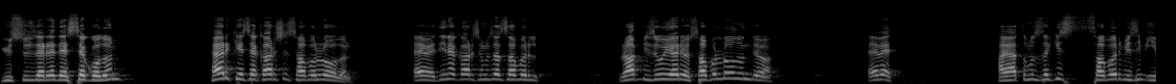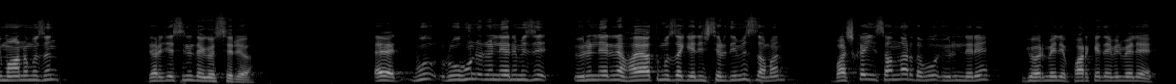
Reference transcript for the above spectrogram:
Güçsüzlere destek olun. Herkese karşı sabırlı olun. Evet yine karşımıza sabır. Rab bizi uyarıyor. Sabırlı olun diyor. Evet. Hayatımızdaki sabır bizim imanımızın derecesini de gösteriyor. Evet bu ruhun ürünlerimizi ürünlerini hayatımızda geliştirdiğimiz zaman başka insanlar da bu ürünleri görmeli, fark edebilmeli.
